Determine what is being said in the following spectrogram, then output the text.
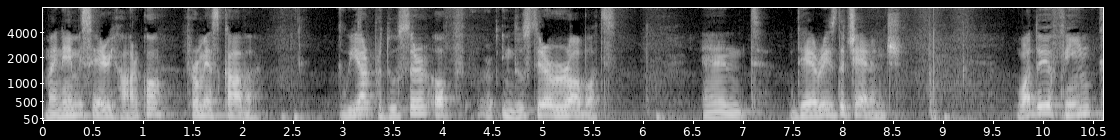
my name is Eric Harko from Yaskawa. We are producer of industrial robots. And there is the challenge. What do you think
